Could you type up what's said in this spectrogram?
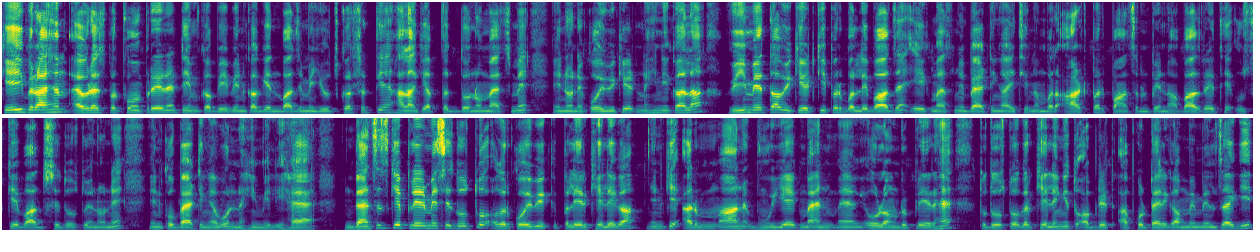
K Ibrahim average perform player है, टीम कभी भी इनका गेंदबाजी में यूज़ कर सकती है। हालाँकि अब तक दोनों मैच में इन्होंने कोई विकेट नहीं निकाला। वी मेहता विकेट कीपर बल्लेबाज हैं। एक मैच में बैटिंग आई थी, नंबर आठ पर पाँच रन पे नाबाद रहे थे। उसके बाद से दोस्तों इन्होंने, इनको बैटिंग है, वो नहीं मिली है। बेंचेस के प्लेयर में से दोस्तों, अगर कोई भी प्लेयर खेलेगा, इनके अरमान भूया एक मैन ऑलराउंडर प्लेयर हैं। तो दोस्तों, अगर खेलेंगे तो अपडेट आपको टेलीग्राम में मिल जाएगी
